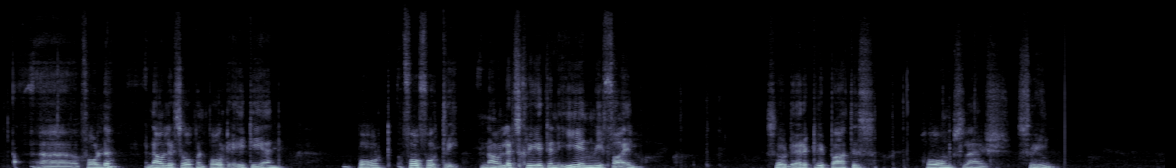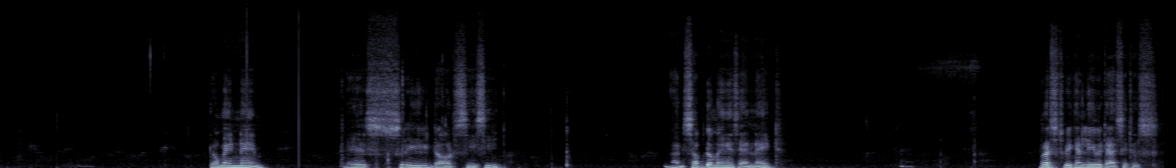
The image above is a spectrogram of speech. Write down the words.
uh, folder. Now let's open port 80 and port 443. Now let's create an env file. So directory path is home slash Sri. Domain name is sri.cc and subdomain is n8. Rest we can leave it as it is.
